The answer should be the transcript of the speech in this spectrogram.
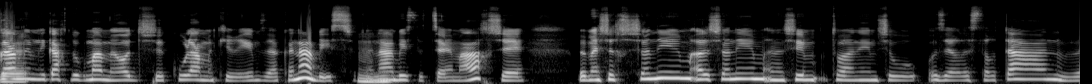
גם זה... אם ניקח דוגמה מאוד שכולם מכירים, זה הקנאביס, שקנאביס mm-hmm. זה צמח שבמשך שנים על שנים אנשים טוענים שהוא עוזר לסרטן ו...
